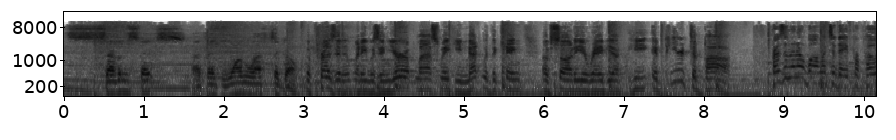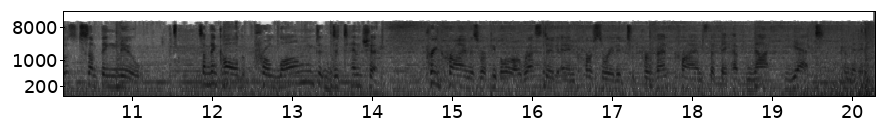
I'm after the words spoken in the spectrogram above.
57 states. I think one left to go. The president, when he was in Europe last week, he met with the king of Saudi Arabia. He appeared to bow. President Obama today proposed something new, something called prolonged detention. Pre crime is where people are arrested and incarcerated to prevent crimes that they have not yet committed.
